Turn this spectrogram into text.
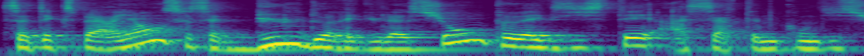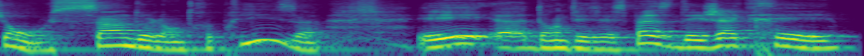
Cette expérience, cette bulle de régulation peut exister à certaines conditions au sein de l'entreprise et euh, dans des espaces déjà créés.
